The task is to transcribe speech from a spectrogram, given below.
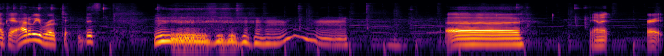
Okay, how do we rotate this? uh... Damn it. Right.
